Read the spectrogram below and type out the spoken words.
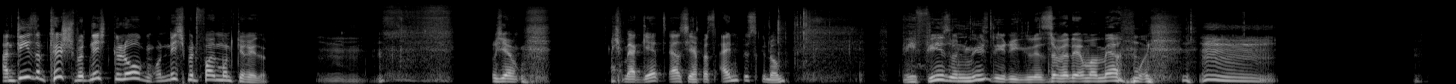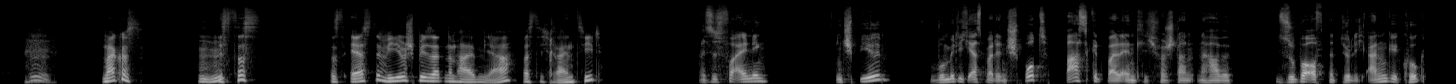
An diesem Tisch wird nicht gelogen und nicht mit vollem Mund geredet. Ich, ich merke jetzt erst, ich habe das einen Biss genommen. Wie viel so ein Müsli-Riegel ist, da wird ja immer mehr im Mund. Markus, mhm. ist das das erste Videospiel seit einem halben Jahr, was dich reinzieht? Es ist vor allen Dingen ein Spiel, womit ich erstmal den Sport Basketball endlich verstanden habe. Super oft natürlich angeguckt,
